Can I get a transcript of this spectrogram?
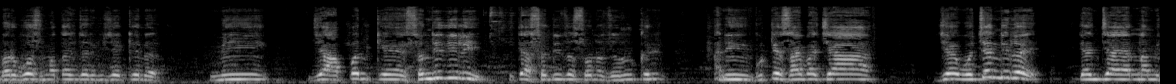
भरघोस मताने जर विजय केलं मी जे आपण के संधी दिली त्या संधीचं सोनं जरूर करीन. आणि गुट्टे साहेबाच्या जे वचन दिलंय त्यांच्या यांना मी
